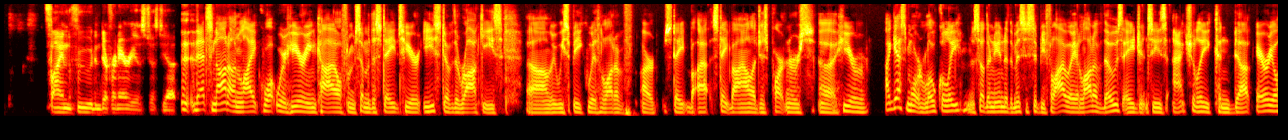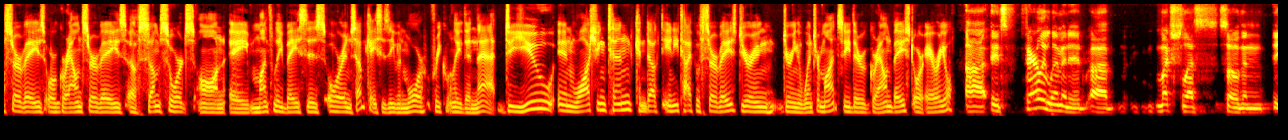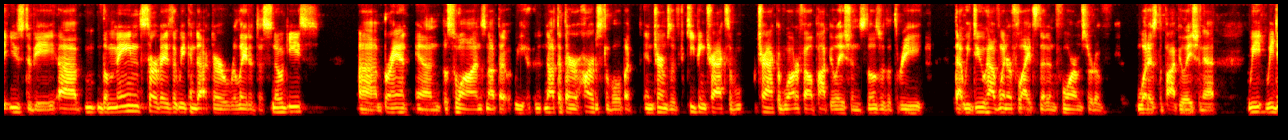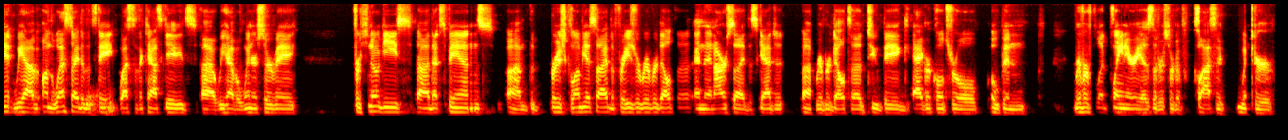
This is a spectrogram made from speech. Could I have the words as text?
find the food in different areas just yet. That's not unlike what we're hearing, Kyle, from some of the states here east of the Rockies. Uh, we speak with a lot of our state bi- state biologist partners uh, here I guess more locally, the southern end of the Mississippi Flyway, a lot of those agencies actually conduct aerial surveys or ground surveys of some sorts on a monthly basis, or in some cases, even more frequently than that. Do you in Washington conduct any type of surveys during during the winter months, either ground based or aerial? Uh, it's fairly limited. Uh, much less so than it used to be. Uh, the main surveys that we conduct are related to snow geese, uh, Brant and the Swans. Not that we, not that they're harvestable, but in terms of keeping tracks of track of waterfowl populations, those are the three that we do have winter flights that inform sort of what is the population at. We we did we have on the west side of the state, west of the Cascades, uh, we have a winter survey for snow geese uh, that spans um, the British Columbia side, the Fraser River Delta, and then our side, the Skagit uh, River Delta, two big agricultural open river floodplain areas that are sort of classic winter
